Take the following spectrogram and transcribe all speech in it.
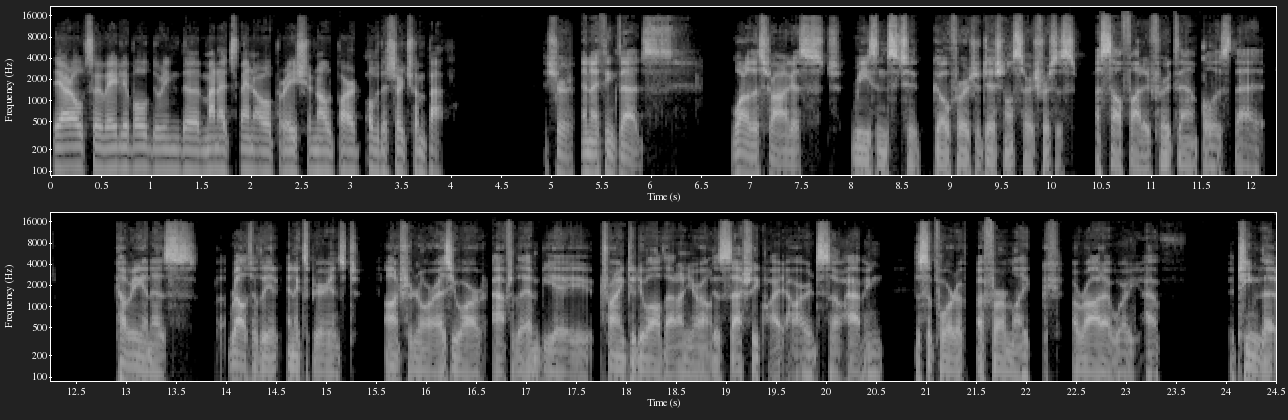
they are also available during the management or operational part of the search fund path. Sure. And I think that's one of the strongest reasons to go for a traditional search versus a self-funded, for example, is that coming in as relatively inexperienced entrepreneur as you are after the MBA, trying to do all that on your own is actually quite hard. So having the support of a firm like Arada, where you have a team that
